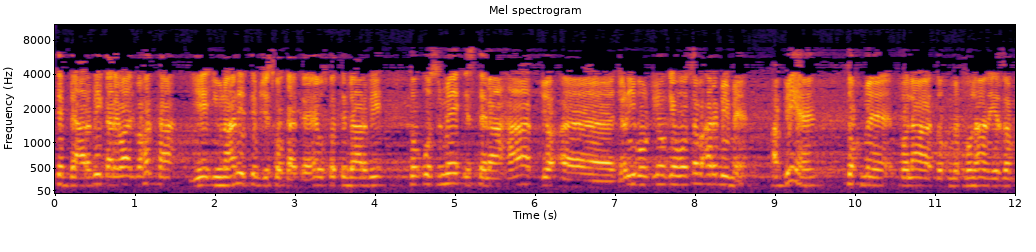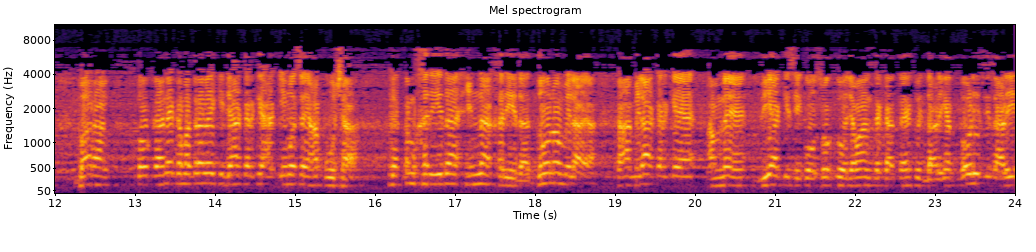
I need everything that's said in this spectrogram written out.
طب عربی کا رواج بہت تھا، یہ یونانی طب جس کو کہتے ہیں، اس کو طب عربی، تو اس میں اصطلاحات جو جڑی بوٹیوں کے وہ سب عربی میں اب بھی ہیں۔ تخم فلاں تخم فلان یہ سب۔ بہرحال تو کہنے کا مطلب ہے کہ جا کر کے حکیموں سے یہاں پوچھا قتم خریدا ہنا خریدا، دونوں ملایا۔ کہا، ملا کر کے ہم نے دیا کسی کو۔ اس وقت وہ جوان سے کہتے ہیں، کچھ داڑیاں، تھوڑی سی داڑھی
